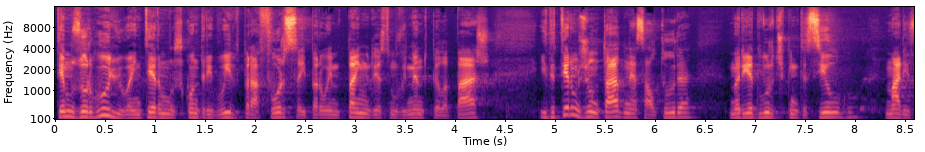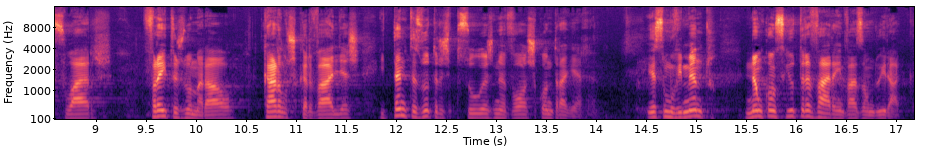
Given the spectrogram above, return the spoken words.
Temos orgulho em termos contribuído para a força e para o empenho desse movimento pela paz e de termos juntado, nessa altura, Maria de Lourdes Pintacilgo, Mário Soares, Freitas do Amaral, Carlos Carvalhas e tantas outras pessoas na voz contra a guerra. Esse movimento não conseguiu travar a invasão do Iraque,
